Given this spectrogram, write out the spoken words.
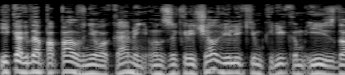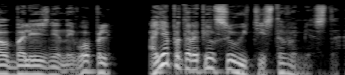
И когда попал в него камень, он закричал великим криком и издал болезненный вопль, а я поторопился уйти с того места.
